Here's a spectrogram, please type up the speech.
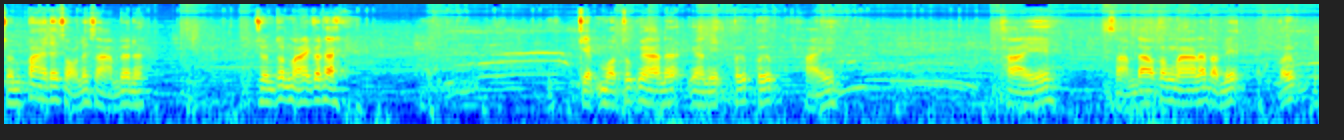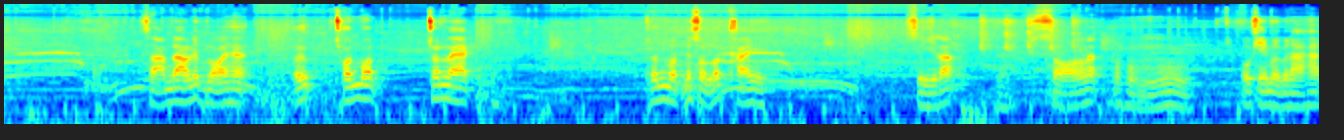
ชนป้ายได้สองได้สามด้วยนะ ชนต้นไม้ก็ได้ เก็บหมดทุกงานนะ งานนี้ปึ๊บปึ๊บไถ ไถสามดาวต้องมาแล้วแบบนี้ปึ๊บสามดาวเรียบร้อยฮะปึ๊บชนหมด ชนแหลก ชนหมดไม่สนรถใครสี่ละสองละโอ้โหโอเคหมดเวลาฮะ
